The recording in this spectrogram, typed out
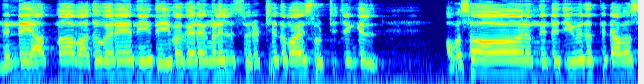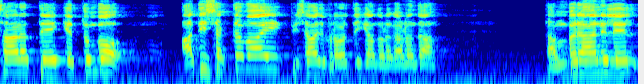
നിന്റെ ആത്മാവ് അതുവരെ നീ ദൈവകരങ്ങളിൽ സുരക്ഷിതമായി സൂക്ഷിച്ചെങ്കിൽ അവസാനം നിന്റെ ജീവിതത്തിന്റെ അവസാനത്തേക്ക് എത്തുമ്പോ അതിശക്തമായി പിശാജ് പ്രവർത്തിക്കാൻ തുടങ്ങും. കാരണം എന്താ? തമ്പുരാനിലിൽ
